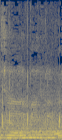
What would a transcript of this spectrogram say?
de Ciudad de México.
